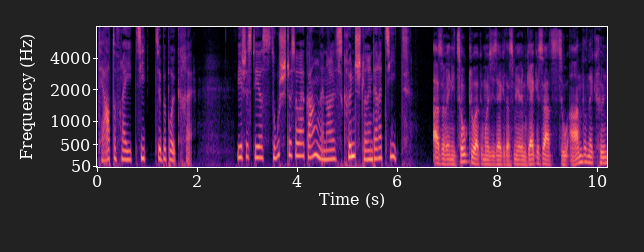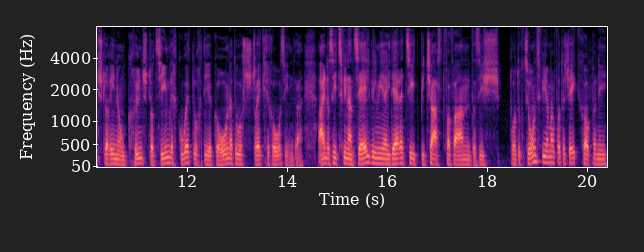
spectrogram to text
theaterfreie Zeit zu überbrücken. Wie ist es dir sonst so ergangen als Künstler in dieser Zeit? Also wenn ich zurückschaue, muss ich sagen, dass wir im Gegensatz zu anderen Künstlerinnen und Künstlern ziemlich gut durch die Corona-Durchstrecke gekommen sind. Einerseits finanziell, weil wir in dieser Zeit bei Just for Fun, das ist Produktionsfirma von der Shake Company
